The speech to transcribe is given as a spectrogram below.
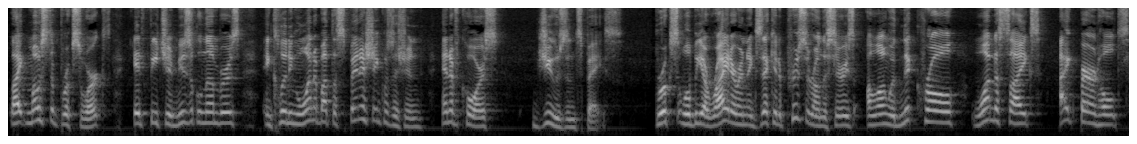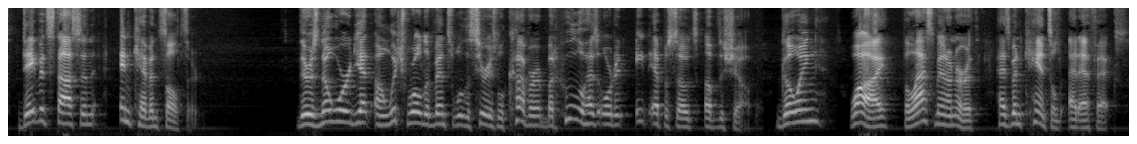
Like most of Brooks' works, it featured musical numbers, including one about the Spanish Inquisition, and of course, Jews in space. Brooks will be a writer and executive producer on the series, along with Nick Kroll, Wanda Sykes, Ike Barinholtz, David Stassen, and Kevin Sulzer. There is no word yet on which world events will the series will cover, but Hulu has ordered eight episodes of the show. Going, Y: The Last Man on Earth has been canceled at FX.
